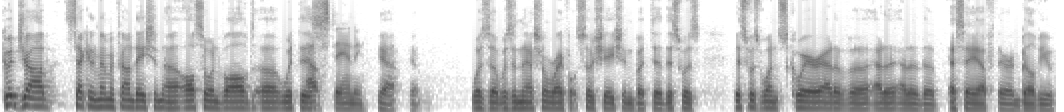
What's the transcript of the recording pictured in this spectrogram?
good job. Second Amendment Foundation uh, also involved uh, with this. Outstanding. Yeah, yeah. Was uh, was a National Rifle Association, but uh, this was this was one square out of uh, out of out of the SAF there in Bellevue,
